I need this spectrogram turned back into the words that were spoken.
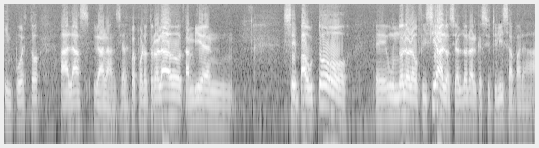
impuesto a las ganancias. Después, por otro lado, también se pautó eh, un dólar oficial, o sea, el dólar que se utiliza para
